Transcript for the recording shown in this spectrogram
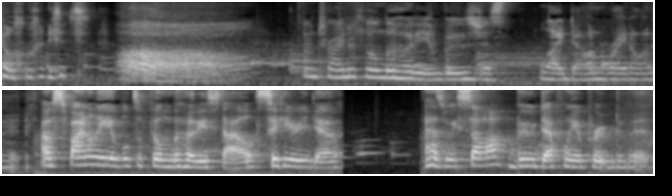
gosh. Aww. I'm trying to film the hoodie and Boo's just lied down right on it. I was finally able to film the hoodie style, so here you go. As we saw, Boo definitely approved of it.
